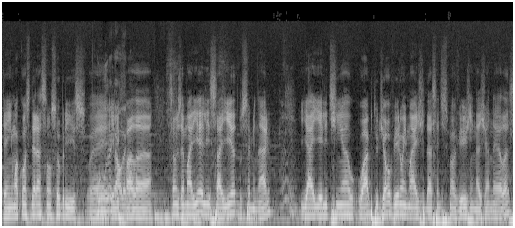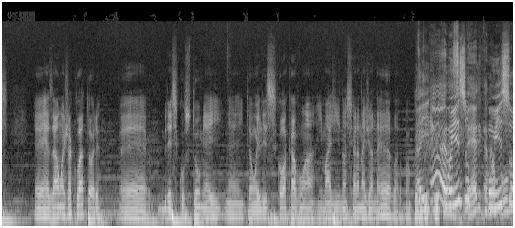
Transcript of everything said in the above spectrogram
tem uma consideração sobre isso. É, Oh, legal, ele legal. fala, São José Maria ele saía do seminário e aí ele tinha o, o hábito de ao ver uma imagem da Santíssima Virgem nas janelas, é, rezar uma jaculatória. É, desse costume aí, né? Então eles colocavam a imagem de Nossa Senhora na janela, alguma coisa Aí, do tipo. É, com na isso, Ibérica, né, com isso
